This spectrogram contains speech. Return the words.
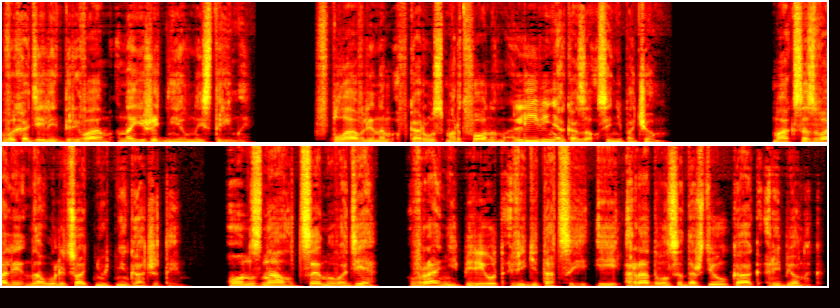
выходили к древам на ежедневные стримы. Вплавленным в кору смартфоном ливень оказался нипочем. Макса звали на улицу отнюдь не гаджеты. Он знал цену воде в ранний период вегетации и радовался дождю как ребенок.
